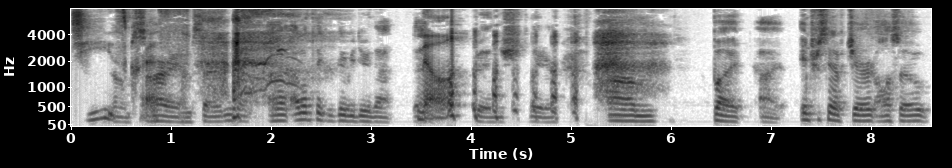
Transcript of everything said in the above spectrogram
Jeez, I'm Chris. sorry. I'm sorry. I don't, I don't think we're going to be doing that, that no. binge later. Um, but uh, interesting enough, Jared also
